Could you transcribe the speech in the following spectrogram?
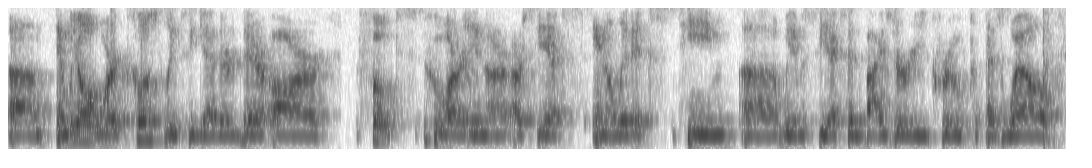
um, and we all work closely together. There are folks who are in our, our CX analytics team. Uh, we have a CX advisory group as well.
